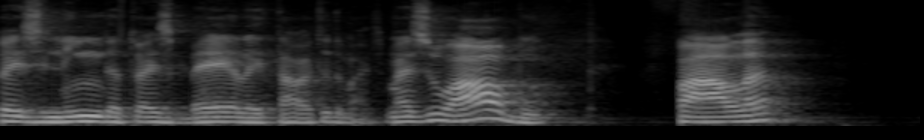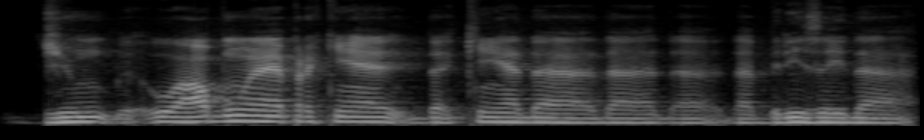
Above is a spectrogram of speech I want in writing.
Tu és linda, tu és bela e tal e tudo mais. Mas o álbum fala de um. O álbum é para quem é da, quem é da, da, da, da brisa e da.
